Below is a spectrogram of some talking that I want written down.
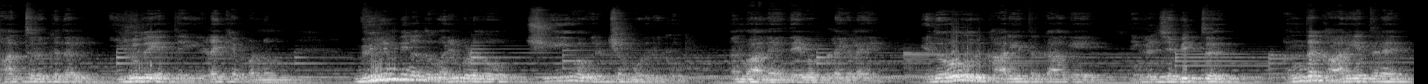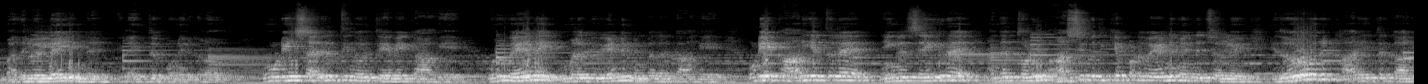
காத்திருக்குதல் இருதயத்தை இழைக்க பண்ணும். விரும்பினது வரும்பொழுதோ ஜீவ விருட்சம் போல் இருக்கும். அன்பான தெய்வ பிள்ளைகளே ஏதோ ஒரு காரியத்திற்காக நீங்கள் ஜெபித்து அந்த காரியத்தில் பதிலில்லை என்று இழைத்து போனீர்களோ உங்களுடைய சரீரத்தின் ஒரு தேவைக்காக ஒருவேளை உங்களுக்கு வேண்டும் என்பதற்காக உடைய காரியத்துல நீங்கள் செய்கிற அந்த தொழில் ஆசீர்வதிக்கப்பட வேண்டும் என்று சொல்லி ஏதோ ஒரு காரியத்திற்காக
